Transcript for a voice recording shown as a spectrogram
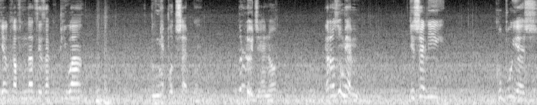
Wielka Fundacja zakupiła, był niepotrzebny? No ludzie, no. Ja rozumiem, jeżeli kupujesz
